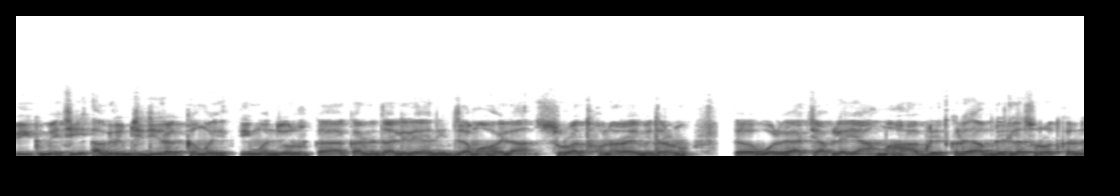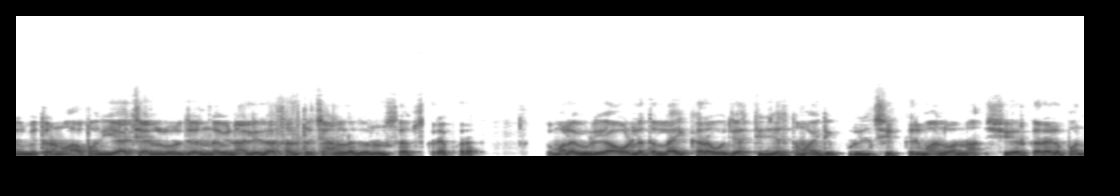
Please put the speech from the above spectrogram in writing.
पीक मेची अग्रिमची जी रक्कम आहे ती मंजूर क- करण्यात आलेली आहे आणि जमा व्हायला सुरुवात होणार आहे मित्रांनो. तर वळूया आजच्या आपल्या या महा अपडेटकडे. अपडेटला सुरुवात करण्यास मित्रांनो आपण या चॅनलवर जर नवीन आलेला असाल तर चॅनलला जरूर सबस्क्राईब करा. तुम्हाला व्हिडिओ आवडला तर लाईक करा व जास्तीत जास्त माहिती पुढील शेतकरी बांधवांना शेअर करायला पण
